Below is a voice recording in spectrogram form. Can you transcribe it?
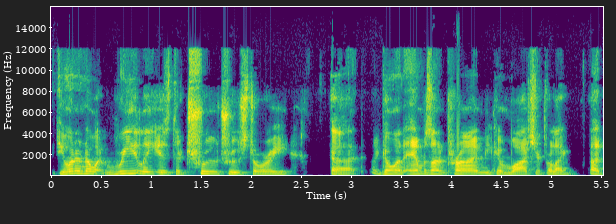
if you want to know what really is the true, true story, uh, go on Amazon Prime. You can watch it for like a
